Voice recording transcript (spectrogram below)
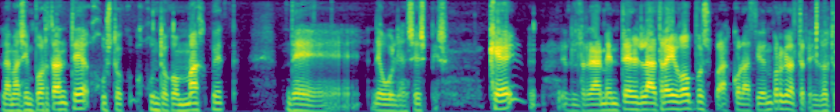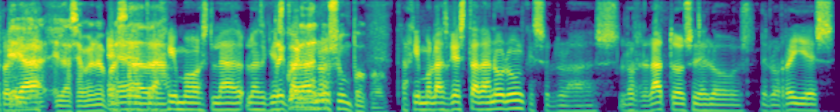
la más importante justo junto con Macbeth de, de William Shakespeare que realmente la traigo pues a colación porque el otro En día la, en la semana eh, pasada. trajimos la- las Dano- un poco. trajimos las Gesta Danorum, que son las- los relatos de los, de los reyes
